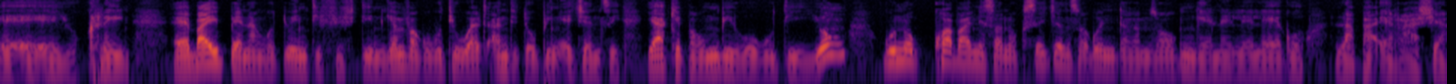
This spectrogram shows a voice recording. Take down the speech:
eUkraine e-, e-, eh bayi ibhena ngo2015 ngemva kokuthi World Anti-Doping Agency yakhipha umbiko ukuthi yong kunokukhwabanisa nokusetshenziswa kwendakamizwa okungeneleleko lapha eRussia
